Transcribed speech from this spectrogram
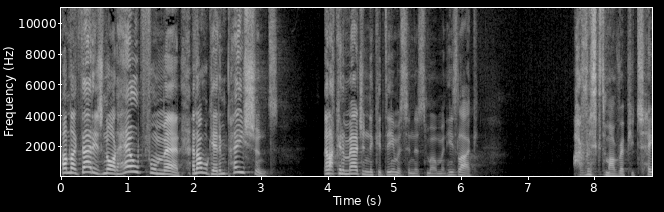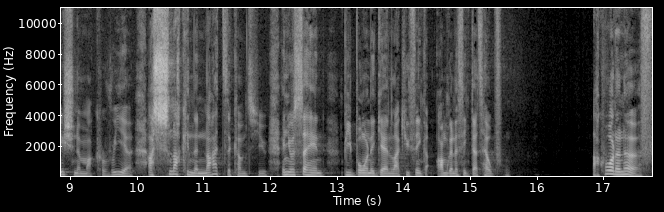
I'm like, that is not helpful, man. And I will get impatient. And I can imagine Nicodemus in this moment. He's like, I risked my reputation and my career. I snuck in the night to come to you. And you're saying, be born again, like you think I'm going to think that's helpful. Like, what on earth?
